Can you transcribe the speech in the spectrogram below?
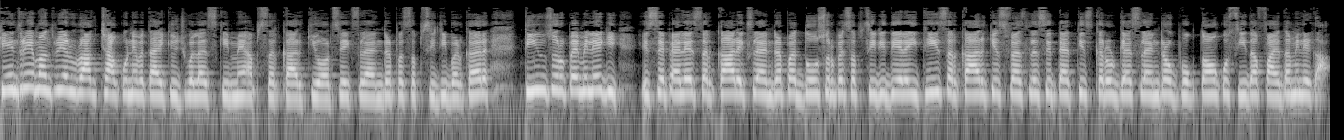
केंद्रीय मंत्री अनुराग ठाकुर ने बताया कि उज्ज्वला स्कीम में अब सरकार की ओर से एक सिलेंडर पर सब्सिडी बढ़कर तीन सौ रुपये मिलेगी। इससे पहले सरकार एक सिलेंडर पर दो सौ रुपये सब्सिडी दे रही थी। सरकार के इस फैसले से तैतीस करोड़ गैस सिलेंडर उपभोक्ताओं को सीधा फ़ायदा मिलेगा।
